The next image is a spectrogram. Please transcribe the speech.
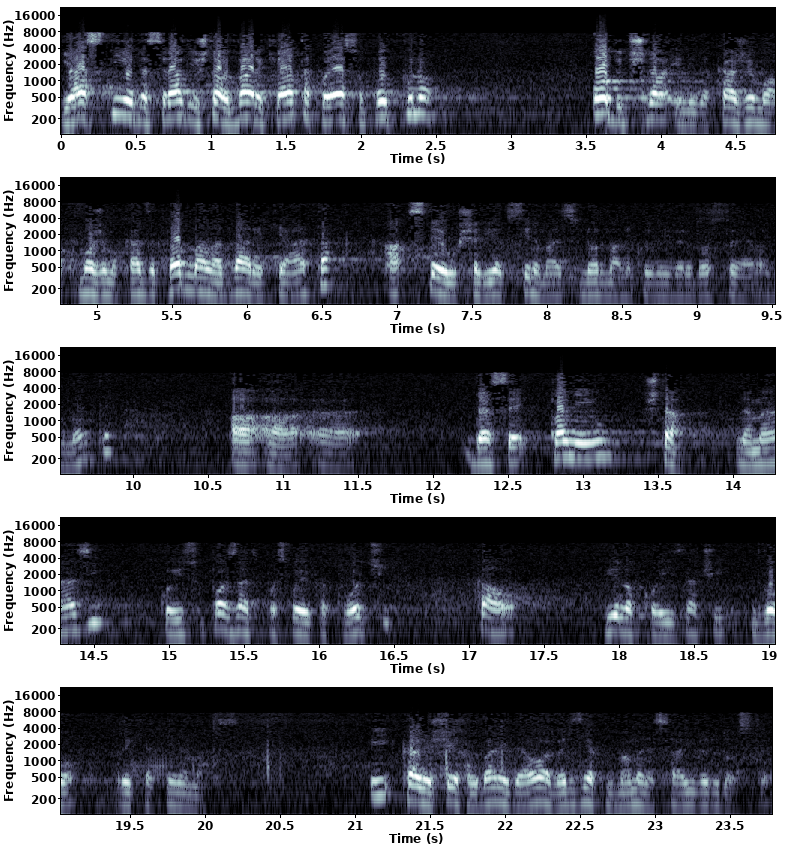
jasnije da se radi šta od dva rekiata koja su potpuno obična, ili da kažemo, ako možemo kazati, normalna dva rekiata, a sve u šarijetu, sinema su normalni koji imaju vjerodostojne argumente, a, a, a, da se klanjaju šta? Namazi koji su poznati po svojoj kakvoći, kao bilo koji, znači, dvo rekiatni namaz. I kaže šeha Albani da je ova verzija kod mama Nesai vjerodostoja.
